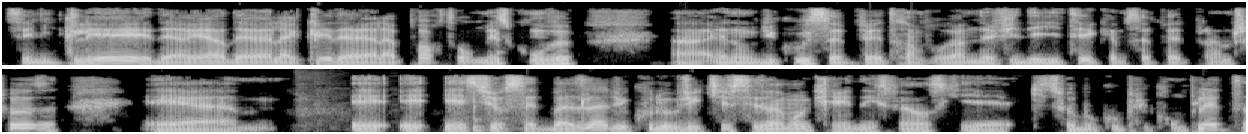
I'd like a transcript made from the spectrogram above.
C'est une clé et derrière, derrière la clé, derrière la porte, on met ce qu'on veut. Euh, et donc du coup, ça peut être un programme de fidélité, comme ça peut être plein de choses. Et, euh, et, et, et, sur cette base-là, du coup, l'objectif, c'est vraiment de créer une expérience qui est qui soit beaucoup plus complète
